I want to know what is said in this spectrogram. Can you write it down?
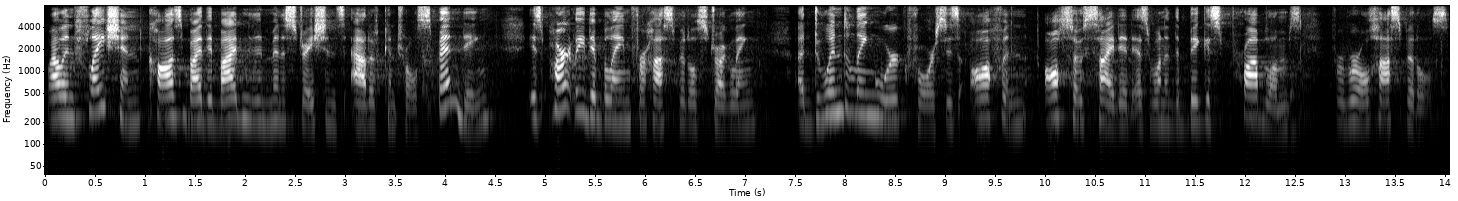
While inflation caused by the Biden administration's out of control spending is partly to blame for hospitals struggling, a dwindling workforce is often also cited as one of the biggest problems for rural hospitals.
